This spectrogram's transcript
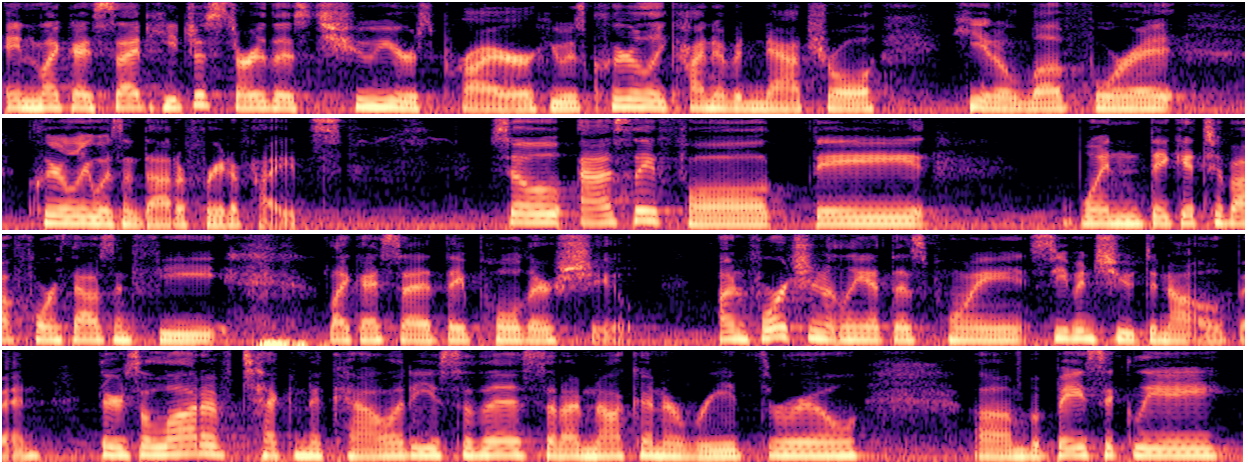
And like I said, he just started this 2 years prior. He was clearly kind of a natural. He had a love for it. Clearly wasn't that afraid of heights. So as they fall, they when they get to about 4,000 feet, like I said, they pull their chute. Unfortunately, at this point, Stephen's chute did not open. There's a lot of technicalities to this that I'm not going to read through, um, but basically,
